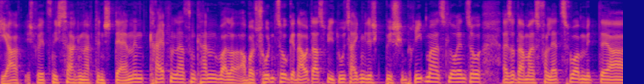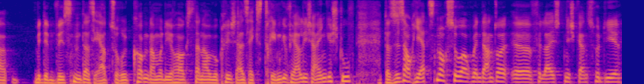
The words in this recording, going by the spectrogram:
ja, ich will jetzt nicht sagen, nach den Sternen greifen lassen kann, weil er aber schon so genau das, wie du es eigentlich beschrieben hast, Lorenzo, als er damals verletzt war mit der mit dem Wissen, dass er zurückkommt, haben wir die Hawks dann auch wirklich als extrem gefährlich eingestuft. Das ist auch jetzt noch so, auch wenn der andere äh, vielleicht nicht ganz so die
